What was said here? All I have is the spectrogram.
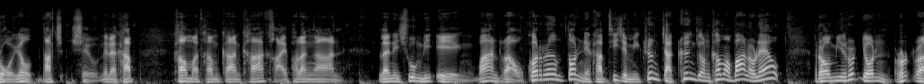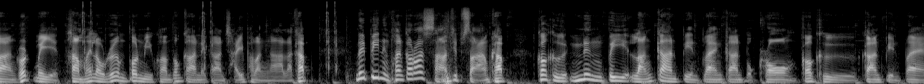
Royal Dutch Shell นี่แหละครับ เข้ามาทำการค้าขายพลังงาน และในช่วงนี้เองบ้านเราก็เริ่มต้นเนี่ยครับที่จะมีเครื่องจักรเครื่องยนต์เข้ามาบ้านเราแล้ว เรามีรถยนต์รถรางรถเมล์ทำให้เราเริ่มต้นมีความต้องการในการใช้พลังงานแล้วครับ ในปี 1933 ครับ ก็คือ 1 ปีหลังการเปลี่ยนแปลงการปกครอง ก็คือการเปลี่ยนแปลง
